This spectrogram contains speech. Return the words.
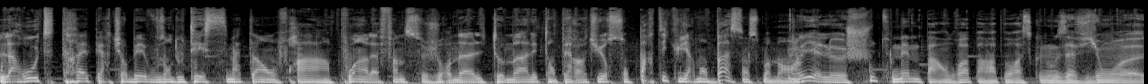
la route très perturbée, vous en doutez. Ce matin, on fera un point à la fin de ce journal. Thomas, les températures sont particulièrement basses en ce moment. Hein. Oui, elles chutent même par endroits par rapport à ce que nous avions euh,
